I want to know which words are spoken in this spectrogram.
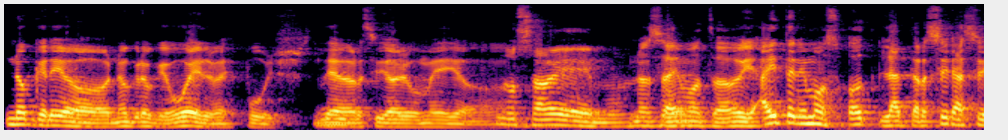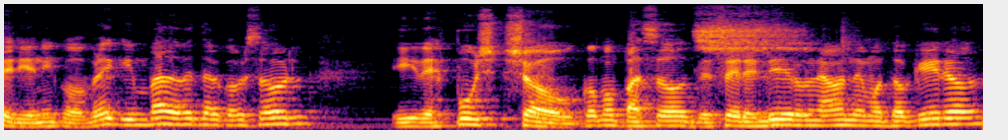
No creo, no creo que vuelva Spush. Debe haber sido algo medio. No sabemos. No sabemos todavía. Ahí tenemos la tercera serie, Nico. Breaking Bad, Better Call Saul y The Spush Show. ¿Cómo pasó de ser el líder de una banda de motoqueros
